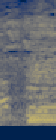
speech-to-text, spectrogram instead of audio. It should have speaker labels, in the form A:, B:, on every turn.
A: up.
